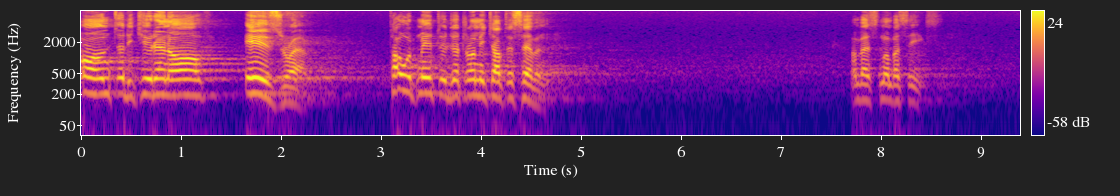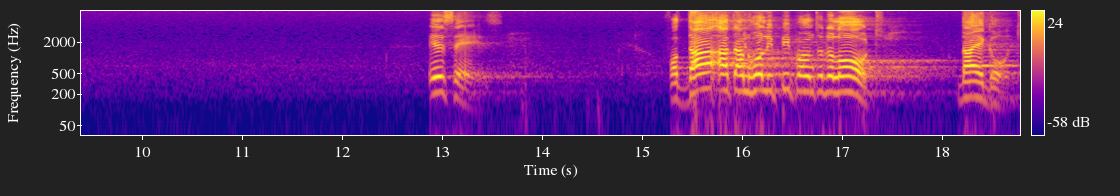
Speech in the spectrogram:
unto the children of Israel. Turn with me to Deuteronomy chapter 7 and verse number 6. It says, For thou art an holy people unto the Lord thy God.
